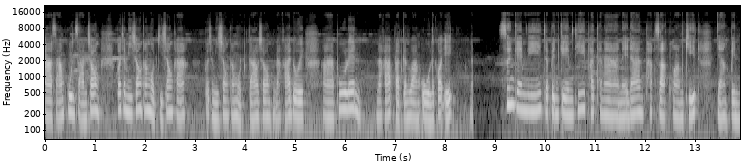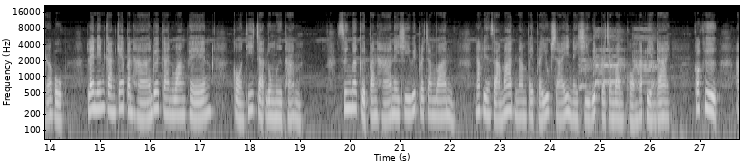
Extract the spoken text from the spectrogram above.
อ่า3คูณ3ช่อง ก็จะมีช่องทั้งหมดกี่ช่องคะ ก็จะมีช่องทั้งหมด 9 ช่องนะคะ โดยผู้เล่นนะคะผลัดกันวาง O แล้วก็ X ซึ่งเกมนี้จะเป็นเกมที่พัฒนาในด้านทักษะความคิดอย่างเป็นระบบ และเน้นการแก้ปัญหาด้วยการวางแผน ก่อนที่จะลงมือทำซึ่งเมื่อเกิดปัญหาในชีวิตประจำวัน นักเรียนสามารถนำไปประยุกต์ใช้ในชีวิตประจำวันของนักเรียนได้ ก็คืออ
